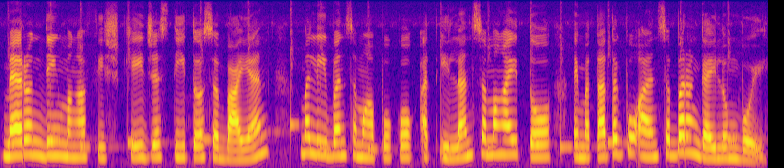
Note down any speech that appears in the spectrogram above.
Meron ding mga fish cages dito sa bayan, maliban sa mga pukok at ilan sa mga ito ay matatagpuan sa Barangay Lomboy.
